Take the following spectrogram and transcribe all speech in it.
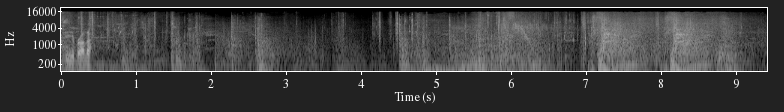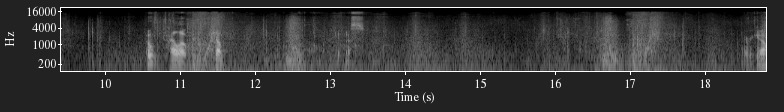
See you, brother. Oh, hello. Jump. Oh my goodness. There we go.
